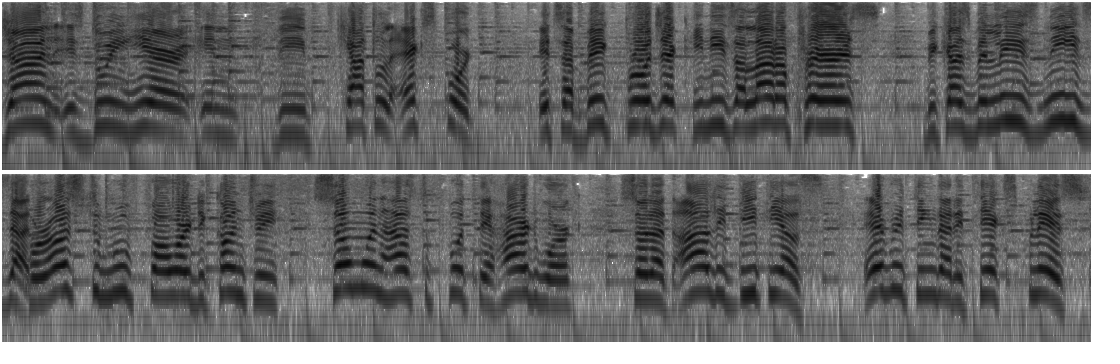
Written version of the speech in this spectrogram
John is doing here in the cattle export, it's a big project. He needs a lot of prayers because Belize needs that. For us to move forward the country, someone has to put the hard work so that all the details, everything that it takes place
